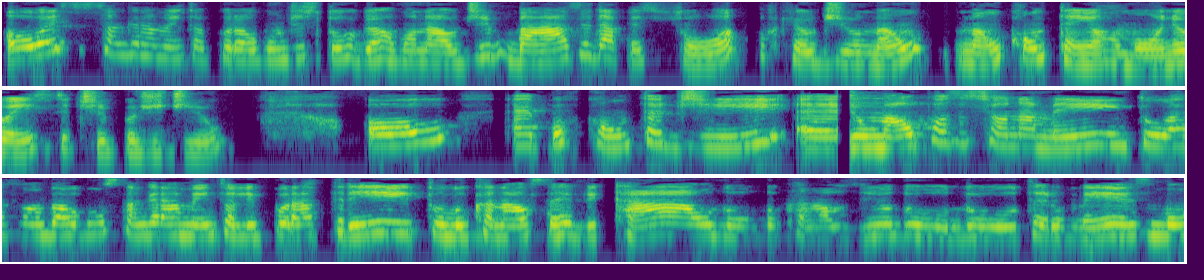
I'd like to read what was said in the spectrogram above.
ou esse sangramento é por algum distúrbio hormonal de base da pessoa, porque o DIU não, não contém hormônio, esse tipo de DIU, ou é por conta de, é, de, um mau posicionamento, levando a algum sangramento ali por atrito no canal cervical, no, no canalzinho do, do, útero mesmo,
